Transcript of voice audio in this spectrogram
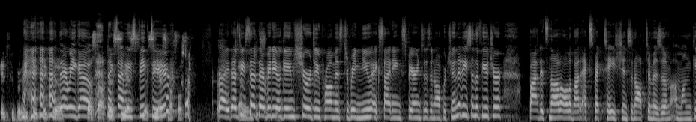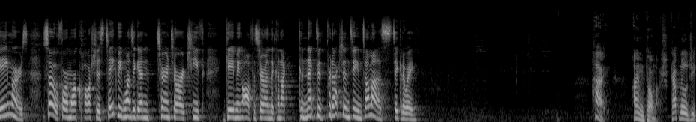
Get, get, get, there we go. Next time CS, we speak to you. Right. As you said, their video games sure do promise to bring new, exciting experiences and opportunities in the future. But it's not all about expectations and optimism among gamers. So, for a more cautious take, we once again turn to our chief gaming officer on the connect connected production team. Thomas, take it away. Hi, I'm Tomas. Capital G.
